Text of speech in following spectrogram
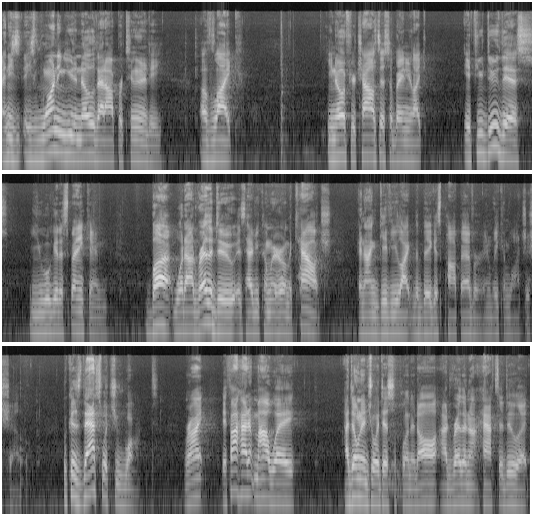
And he's, he's wanting you to know that opportunity of like, you know, if your child's disobeying, you're like, if you do this, you will get a spanking. But what I'd rather do is have you come over here on the couch and I can give you like the biggest pop ever and we can watch a show. Because that's what you want, right? If I had it my way, I don't enjoy discipline at all. I'd rather not have to do it,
